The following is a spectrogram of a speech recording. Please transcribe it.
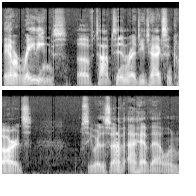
they have a ratings of top 10 Reggie Jackson cards. See where this I've, I have that one.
